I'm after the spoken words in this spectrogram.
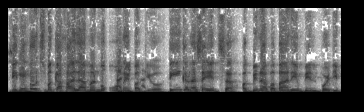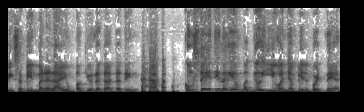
Sige. Tones, magkakaalaman mo kung may bagyo. Tingin ka lang sa EDSA. Pag binababa na yung billboard, ibig sabihin malala yung bagyo na dadating. kung steady lang yung bagyo, iiwan yung billboard na yan.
